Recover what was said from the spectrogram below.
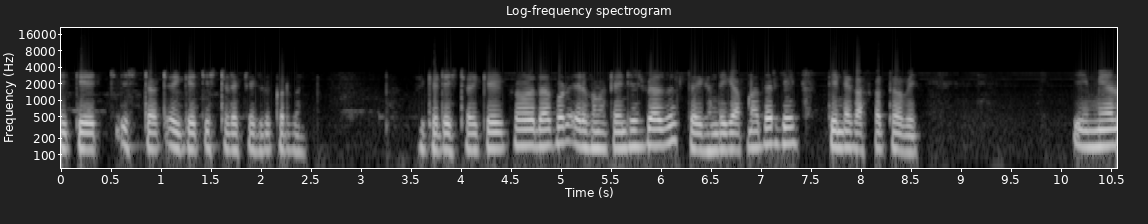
এই গেট স্টার্ট এই গেট স্টার্ট একটা ক্লিক করবেন। গেট স্টার্ট ক্লিক করে দেওয়ার পর এরকম একটা ইন্টারেস্ট আসবে তো এখান থেকে আপনাদেরকে তিনটা কাজ করতে হবে। ইমেল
